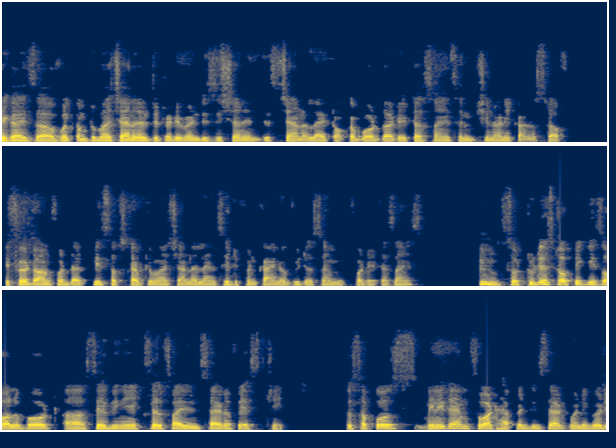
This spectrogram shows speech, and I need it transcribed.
Hey guys, uh, welcome to my channel Data Driven Decision. In this channel, I talk about the data science and machine learning kind of stuff. If you're down for that, please subscribe to my channel and see different kind of videos I make for data science. so today's topic is all about uh, saving an Excel file inside of S3. So suppose many times what happened is that whenever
